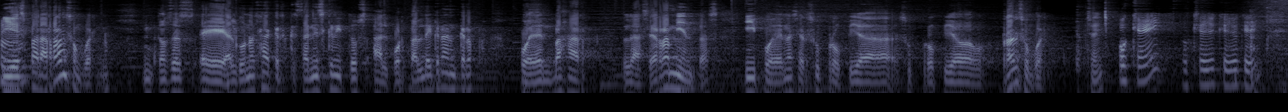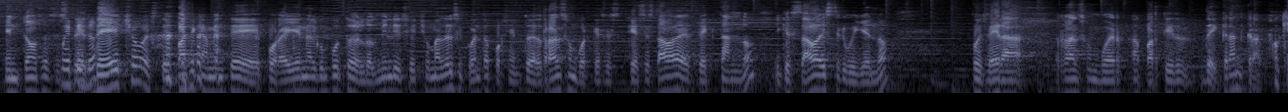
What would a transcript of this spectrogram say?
y es para ransomware, ¿no? Entonces, eh, algunos hackers que están inscritos al portal de GrandCrab pueden bajar las herramientas y pueden hacer su propia su propio ransomware. ¿sí? Ok, ok, ok, ok. Entonces, este, de hecho, este, básicamente por ahí en algún punto del 2018, más del 50% del ransomware que se, que se estaba detectando y que se estaba distribuyendo, pues era ransomware a partir de GrandCrab. Ok,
